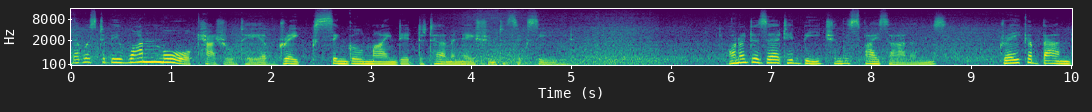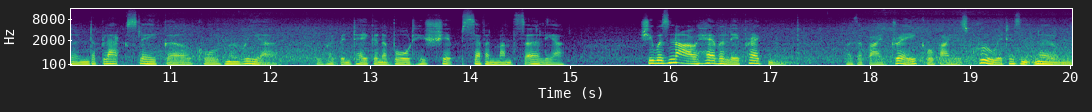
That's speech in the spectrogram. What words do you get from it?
There was to be one more casualty of Drake's single-minded determination to succeed. On a deserted beach in the Spice Islands, Drake abandoned a black slave girl called Maria, who had been taken aboard his ship seven months earlier. She was now heavily pregnant. Whether by Drake or by his crew, it isn't known.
